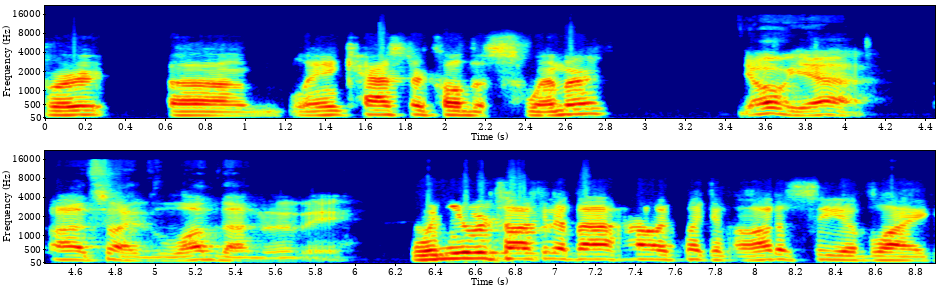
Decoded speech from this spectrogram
Burt um, Lancaster called The Swimmer? Oh yeah, uh, so I love that movie when you were talking about how it's like an odyssey of like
